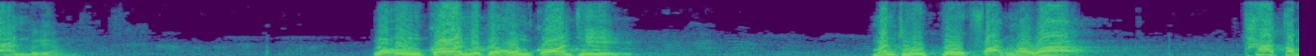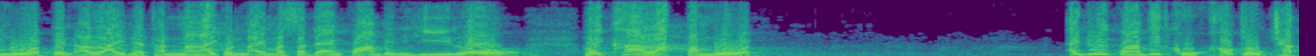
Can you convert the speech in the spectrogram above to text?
การเมือง แล้วองค์กรนี้เป็นองค์กรที่ มันถูกปลูกฝังมาว่า ถ้าตำรวจเป็นอะไรเนี่ยทนายคนไหนมาแสดงความเป็นฮีโร่เฮ้ยข้ารักตำรวจไอ้ด้วยความที่ถูกเขาถูกชัก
